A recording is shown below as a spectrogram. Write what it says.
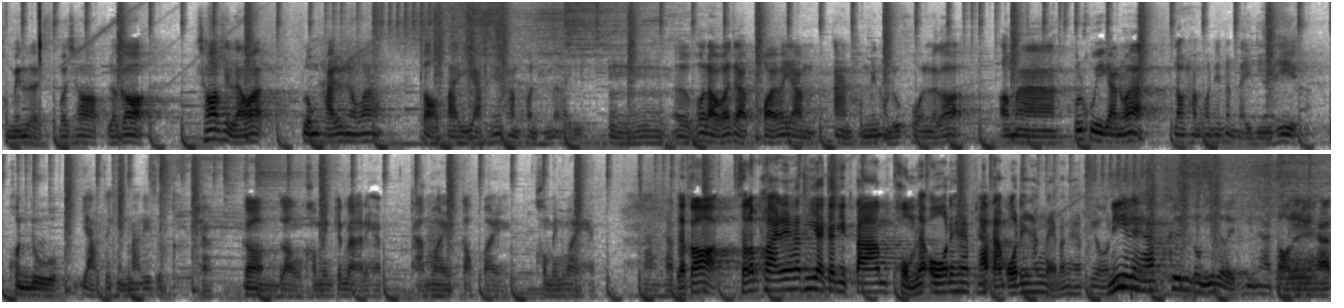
คอมเมนต์เลยว่าชอบแล้วก็ชอบเสร็จแล้วอะลงท้ายด้วยนะว่าต่อไปอยากให้ทำคอนเทนต์อะไรอีกอืม เออพวกเราก็จะคอยพยายามอ่านคอมเมนต์ของทุกคน แล้วก็เอามาพูดคุยกันว่าเราทำคอนเทนต์แบบไหนดีที่ คนดูอยากจะเห็นมากที่สุด ครับ ก็ลองคอมเมนต์กันมานะครับ ถามไวตอบไวคอมเมนต์ไวครับ ใช่ครับ แล้วก็สำหรับใครนะครับที่อยากจะติดตามผมและโอ๊ตนะครับ ครับ ติดตามโอ๊ตได้ทางไหนบ้างครับพี่โอ๊ต นี่เลยครับ ขึ้นตรงนี้เลยที่หน้าจอเลยนะครับ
